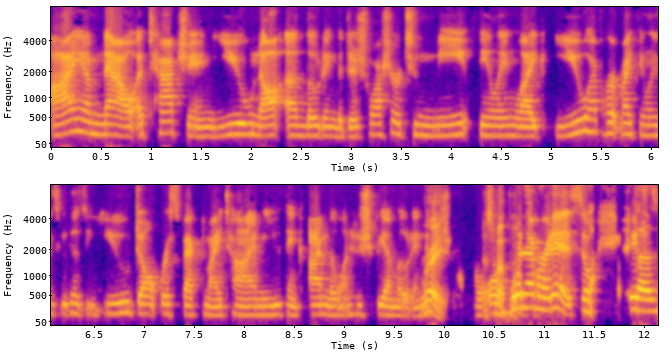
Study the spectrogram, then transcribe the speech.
I am now attaching you not unloading the dishwasher to me feeling like you have hurt my feelings because you don't respect my time. You think I'm the one who should be unloading right. or whatever it is. So it's,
